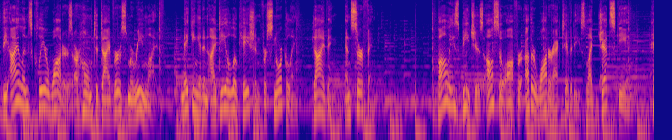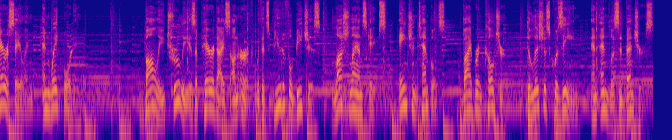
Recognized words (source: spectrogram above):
The island's clear waters are home to diverse marine life, making it an ideal location for snorkeling, diving, and surfing. Bali's beaches also offer other water activities like jet skiing, parasailing, and wakeboarding. Bali truly is a paradise on earth with its beautiful beaches, lush landscapes, ancient temples, vibrant culture, delicious cuisine, and endless adventures.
